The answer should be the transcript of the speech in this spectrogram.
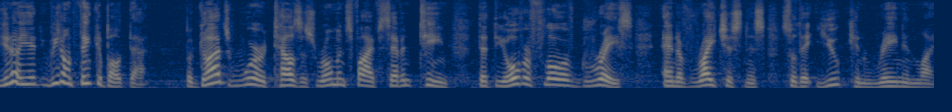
You know, you, we don't think about that. But God's word tells us, Romans 5 17, that the overflow of grace and of righteousness so that you can reign in life.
